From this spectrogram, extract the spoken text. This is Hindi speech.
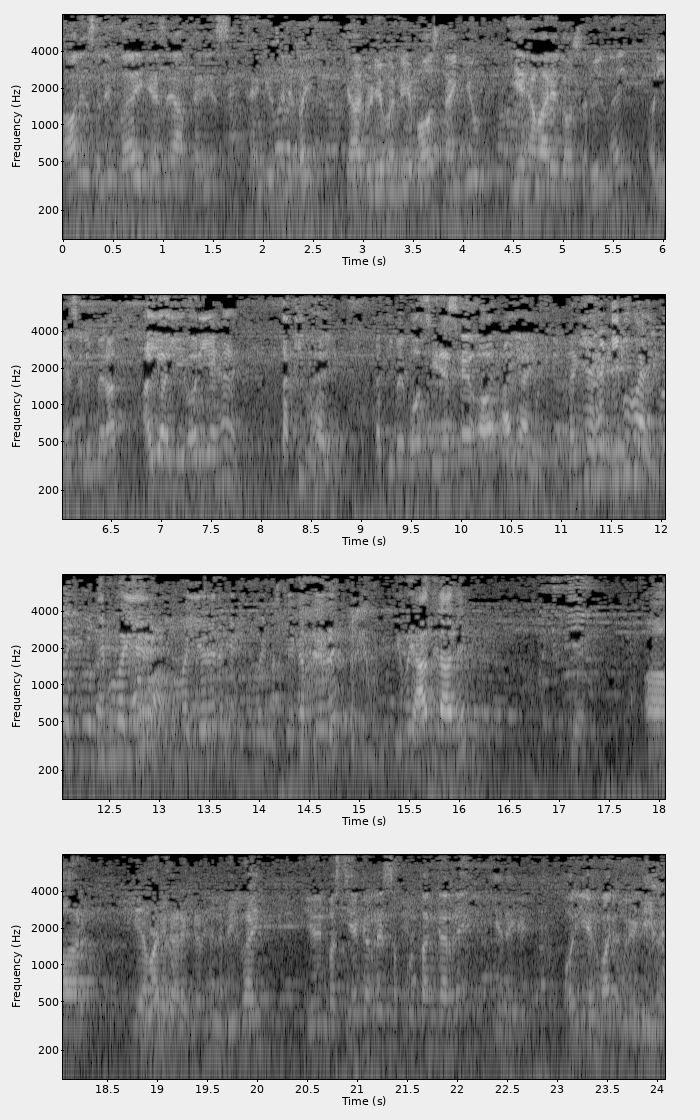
सलाम सलीम भाई, कैसे आप? खैरियत से। थैंक यू सलीम भाई। क्या वीडियो बन रही है? बॉस थैंक यू ये है हमारे दोस्त नबील भाई और ये है सलीम मेरा। आई आई, और ये है तकी भाई। तकी भाई बहुत सीरियस है और आई आई। तो ये है टीपू भाई। टीपू भाई ये टीपू भाई ये रहे देखिए टीपू भाई मस्ती करते हुए। टीपू भाई हाथ दिला दे। ये। और ये हमारे डायरेक्टर है नबील भाई। ये मस्तियाँ कर रहे हैं, सबको तंग कर रहे हैं। ये देखिए और ये हमारी पूरी टीम है।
